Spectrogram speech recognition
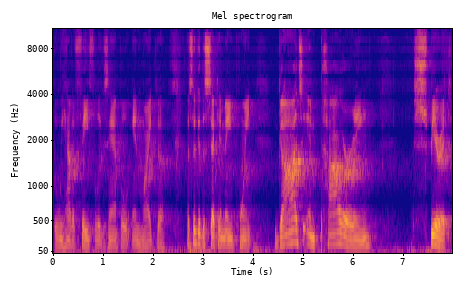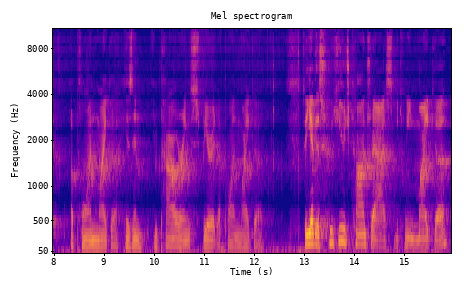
but we have a faithful example in Micah. Let's look at the second main point God's empowering spirit upon Micah, his empowering spirit upon Micah. So you have this huge contrast between Micah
